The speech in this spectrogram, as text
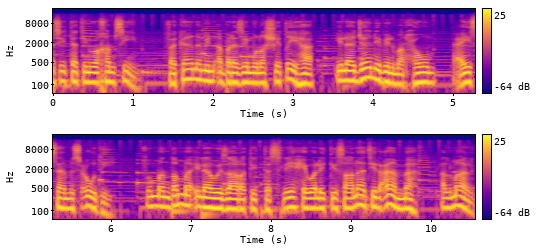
56 فكان من أبرز منشطيها إلى جانب المرحوم عيسى مسعودي ثم انضم إلى وزارة التسليح والاتصالات العامة المالك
